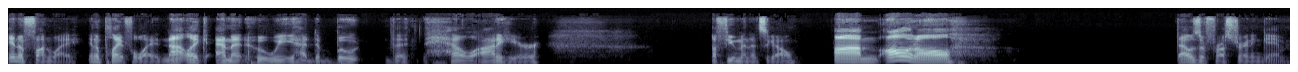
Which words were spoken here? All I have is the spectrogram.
in a fun way, in a playful way, not like Emmett, who we had to boot the hell out of here a few minutes ago. Um, all in all, that was a frustrating game.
